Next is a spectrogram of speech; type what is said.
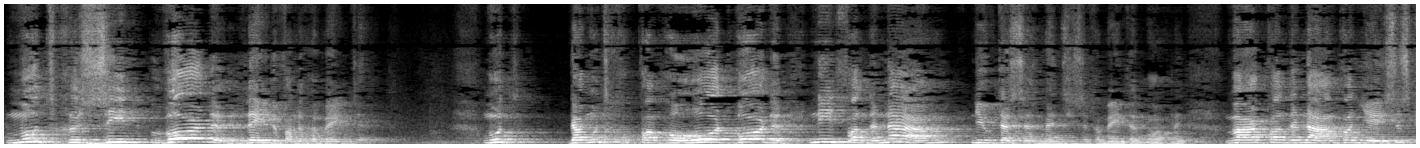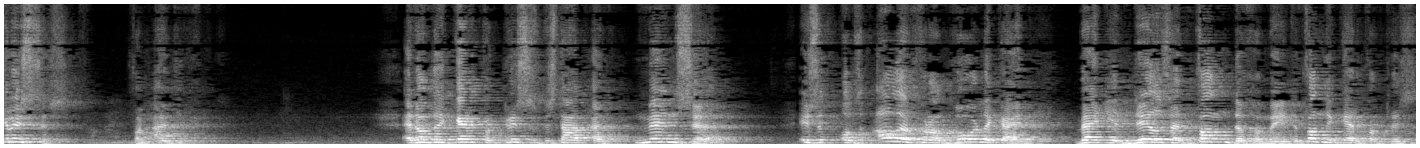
moet gezien worden, leden van de gemeente. Moet daar moet van gehoord worden. Niet van de naam Nieuw-Testamentische gemeente morgen, maar van de naam van Jezus Christus. Vanuit de kerk. En omdat de kerk van Christus bestaat uit mensen, is het ons aller verantwoordelijkheid, wij die een deel zijn van de gemeente, van de kerk van Christus,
